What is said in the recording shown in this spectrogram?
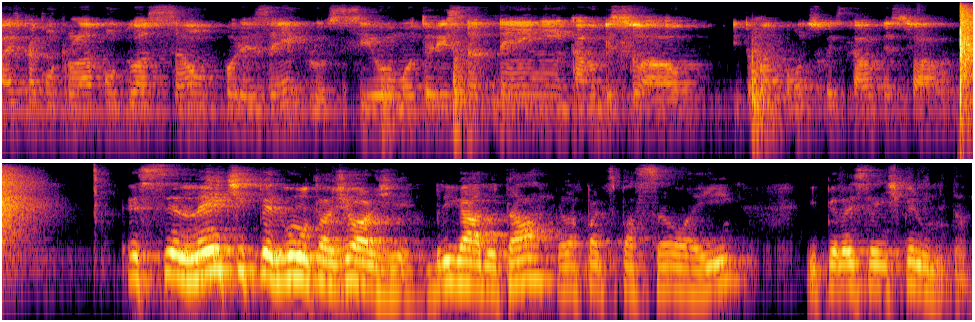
faz para controlar a pontuação, por exemplo, se o motorista tem carro pessoal e tomar pontos com esse carro pessoal. Excelente pergunta, Jorge. Obrigado, tá? Pela participação aí e pela excelente pergunta.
